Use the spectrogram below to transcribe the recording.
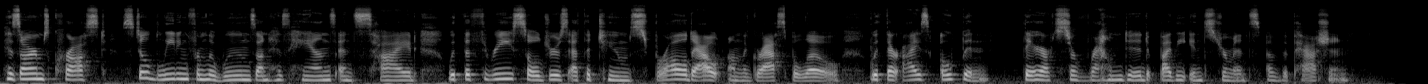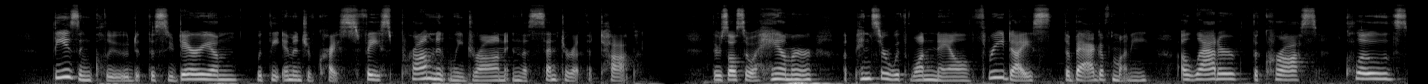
his arms crossed, still bleeding from the wounds on his hands and side, with the three soldiers at the tomb sprawled out on the grass below, with their eyes open. They are surrounded by the instruments of the Passion. These include the sudarium, with the image of Christ's face prominently drawn in the center at the top. There's also a hammer, a pincer with one nail, three dice, the bag of money, a ladder, the cross, clothes,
